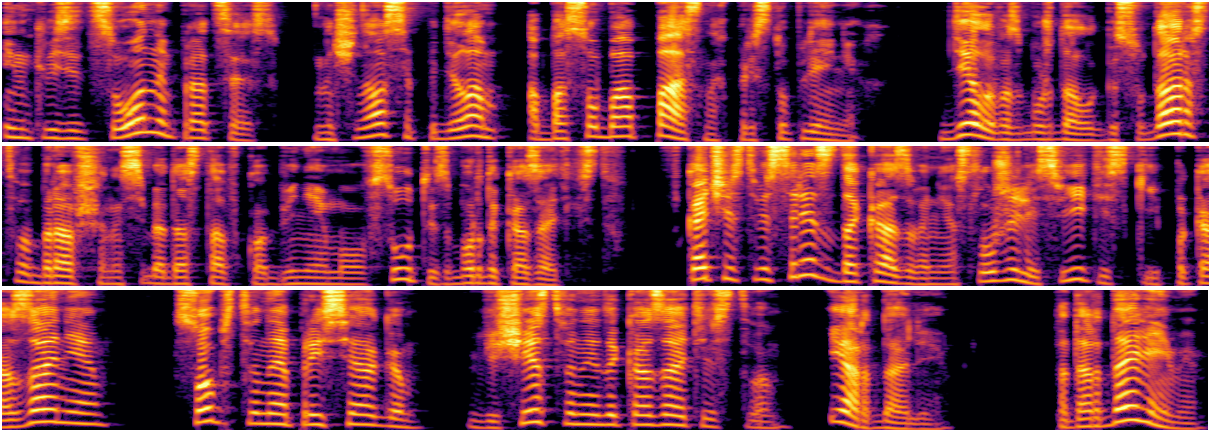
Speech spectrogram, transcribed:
Инквизиционный процесс начинался по делам об особо опасных преступлениях. Дело возбуждало государство, бравшее на себя доставку обвиняемого в суд и сбор доказательств. В качестве средств доказывания служили свидетельские показания, собственная присяга, вещественные доказательства и ордалии. Под ордалиями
